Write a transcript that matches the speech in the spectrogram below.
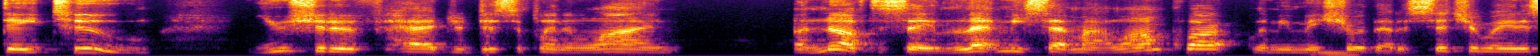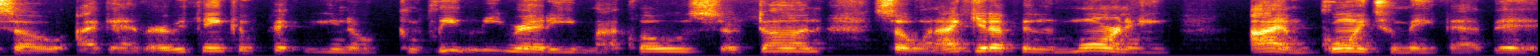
day two, you should have had your discipline in line enough to say, let me set my alarm clock. Let me make mm-hmm. sure that it's situated so I can have everything, comp- you know, completely ready. My clothes are done. So when I get up in the morning, I am going to make that bed.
